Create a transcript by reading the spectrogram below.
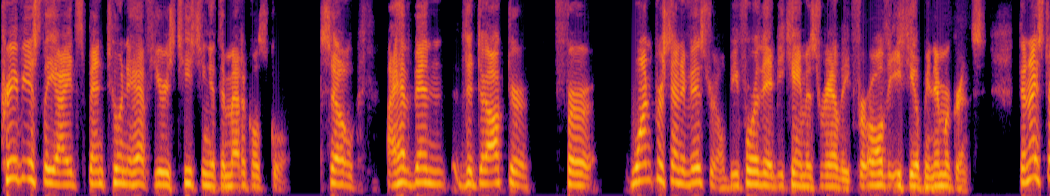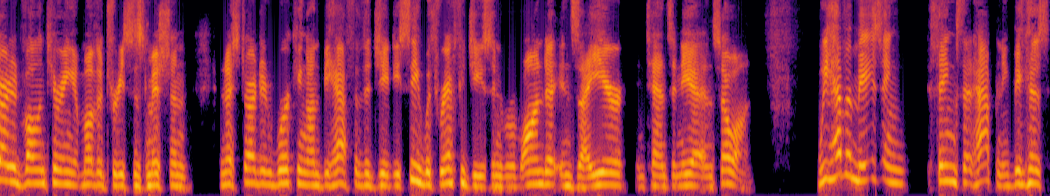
Previously, I had spent two and a half years teaching at the medical school. So, I have been the doctor for 1% of Israel before they became Israeli for all the Ethiopian immigrants. Then I started volunteering at Mother Teresa's mission, and I started working on behalf of the JDC with refugees in Rwanda, in Zaire, in Tanzania, and so on. We have amazing things that happening because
